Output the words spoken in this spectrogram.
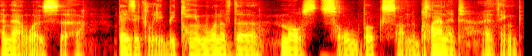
and that was uh, basically became one of the most sold books on the planet, I think.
